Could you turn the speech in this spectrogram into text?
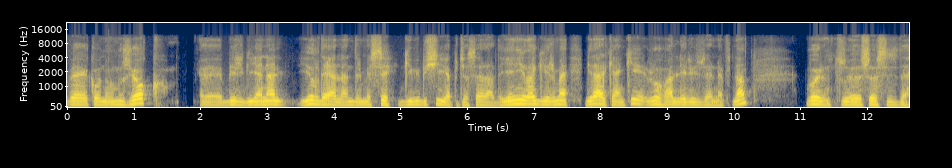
ve konuğumuz yok. Ee, bir genel yıl değerlendirmesi gibi bir şey yapacağız herhalde. Yeni yıla girme girerken ki ruh halleri üzerine falan. Buyurun söz sizde.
